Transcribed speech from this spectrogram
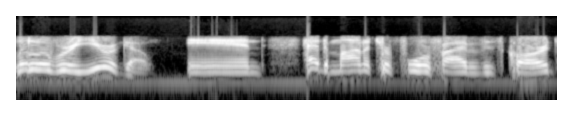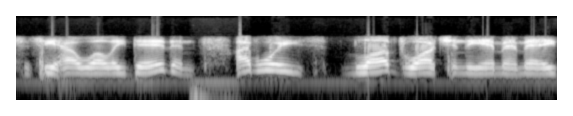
little over a year ago. And had to monitor four or five of his cards and see how well he did. And I've always loved watching the MMA,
